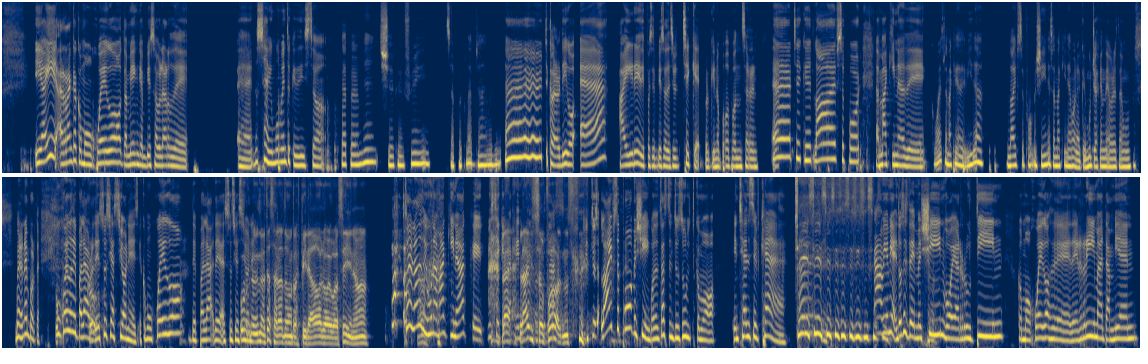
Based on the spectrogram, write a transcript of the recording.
Y ahí arranca como un juego también que empiezo a hablar de eh, no sé, hay un momento que dice peppermint, sugar free, supper club, dine with me. Air. Claro, digo air, aire y después empiezo a decir ticket porque no puedo poner en air ticket, life support, la máquina de, ¿cómo es la máquina de vida? Life Support Machine, esa máquina, bueno, que mucha gente ahora está... Bueno, no importa. Un juego de palabras, de oh. asociaciones. Es como un juego de, de asociaciones. no, no estás hablando de un respirador o algo así, ¿no? Estoy hablando de una máquina que dice que la, gente. Life support, no sé. Life support machine, cuando estás en tus como intensive care. Sí, sí, sí, sí, sí, sí, sí, sí. Ah, bien, bien. Entonces de machine voy a routine, como juegos de, de rima también.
